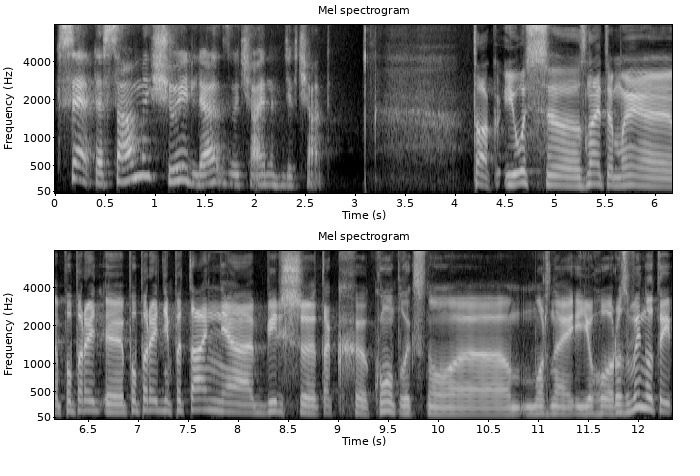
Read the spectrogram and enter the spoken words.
Все те саме, що і для звичайних дівчат. Так, і ось е, знаєте, ми поперед, е, попередні питання більш е, так комплексно можна його розвинути.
